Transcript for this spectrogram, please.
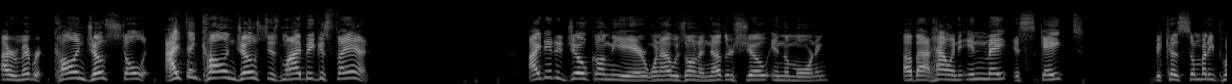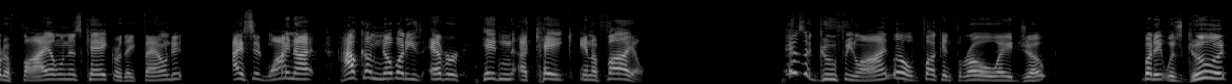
I remember it. Colin Jost stole it. I think Colin Jost is my biggest fan. I did a joke on the air when I was on another show in the morning about how an inmate escaped because somebody put a file in his cake or they found it. I said, why not? How come nobody's ever hidden a cake in a file? It was a goofy line, little fucking throwaway joke, but it was good.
